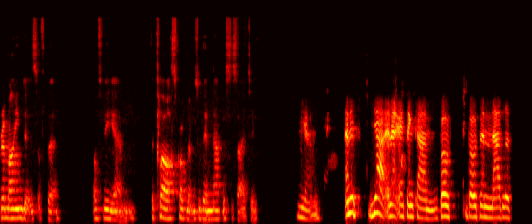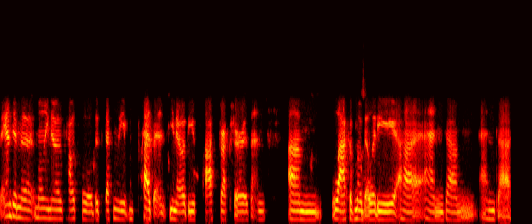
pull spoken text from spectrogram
reminders of the of the um, the class problems within Nablus society. Yeah. And it's yeah, and I, I think um, both both in Nablus and in the Molineu household, it's definitely present. You know, these class structures and um, lack of mobility, uh, and um, and uh,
